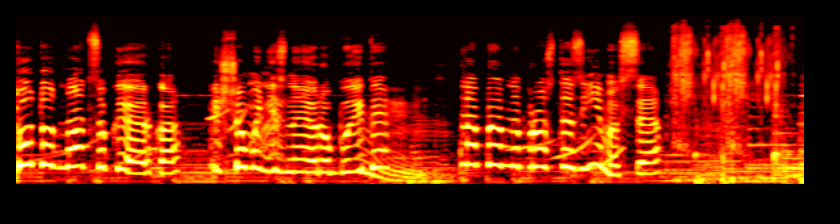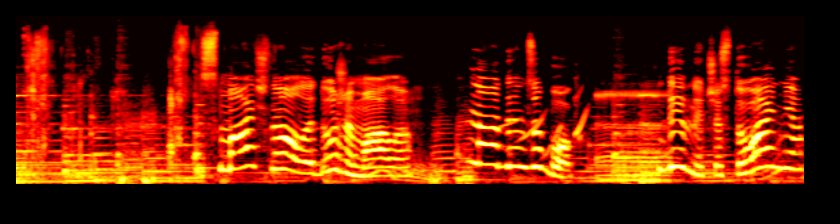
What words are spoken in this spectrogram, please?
Тут одна цукерка. І що мені з нею робити? Напевно, просто з'їм і все. Смачно, але дуже мало. На один зубок. Дивне частування.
